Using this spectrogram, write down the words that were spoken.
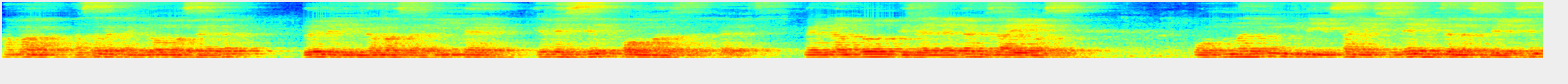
Ama Hasan Efendi olmasaydı böyle bir namaza inme hevesim olmazdı. Evet. Mevlam o güzellerden bizi ayırmasın. Onların gibi insan yetiştirmeyi hepimize nasip eylesin.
